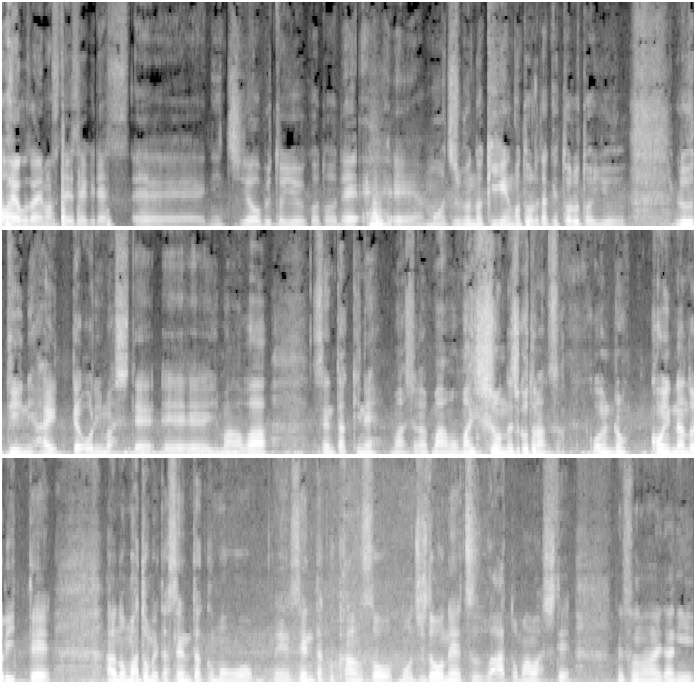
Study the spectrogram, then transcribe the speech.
おはようございます。定石です。えー、日曜日ということで、えー、もう自分の機嫌を取るだけ取るというルーティンに入っておりまして、えー、今は洗濯機ね、まあ、まあ、もう毎週同じことなんですよ。コインコインランドリー行って、あの、まとめた洗濯物を、えー、洗濯乾燥、もう自動のやつわーっと回して、で、その間に、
